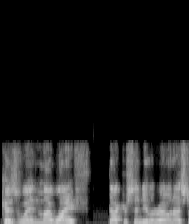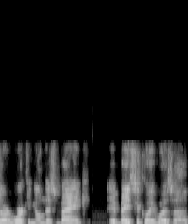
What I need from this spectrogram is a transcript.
because when my wife, Dr. Cindy LaRoe, and I started working on this bank, it basically was a,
